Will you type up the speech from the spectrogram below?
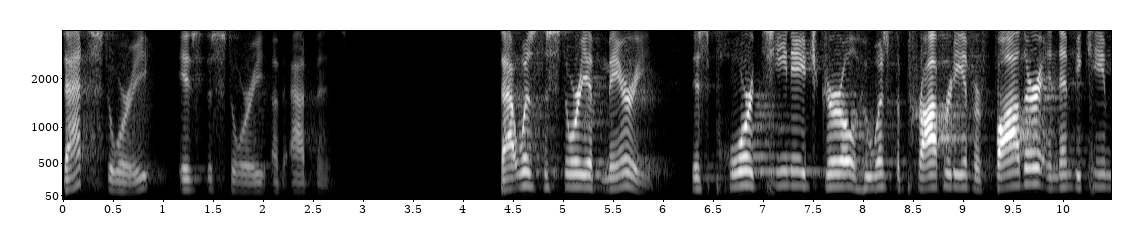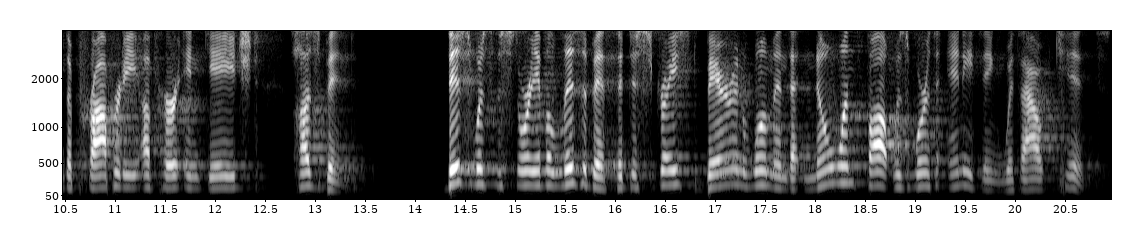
That story is the story of Advent. That was the story of Mary, this poor teenage girl who was the property of her father and then became the property of her engaged husband. This was the story of Elizabeth, the disgraced barren woman that no one thought was worth anything without kids.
